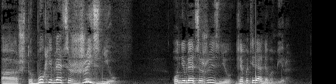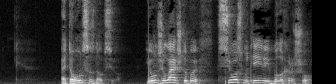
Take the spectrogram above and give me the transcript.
что Бог является жизнью. Он является жизнью для материального мира. Это Он создал все. И Он желает, чтобы все с материей было хорошо.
